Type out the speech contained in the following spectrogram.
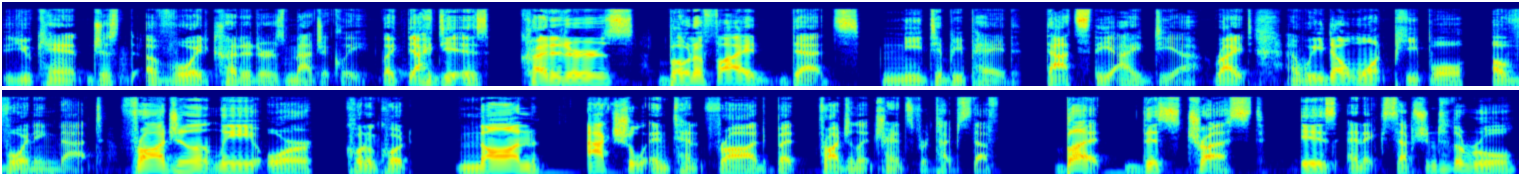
you can't just avoid creditors magically. Like the idea is creditors, bona fide debts need to be paid. That's the idea, right? And we don't want people avoiding that fraudulently or quote unquote non actual intent fraud, but fraudulent transfer type stuff. But this trust is an exception to the rule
